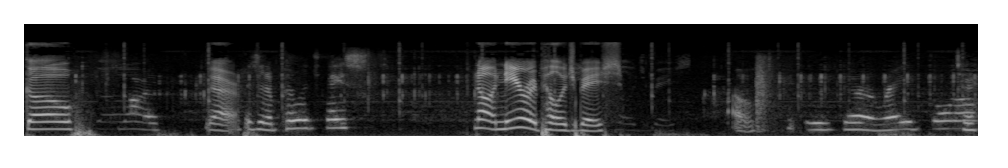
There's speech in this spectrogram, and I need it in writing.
go Why? there. Is it a pillage base? No, near a pillage base. Oh. Is there a raid going on?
